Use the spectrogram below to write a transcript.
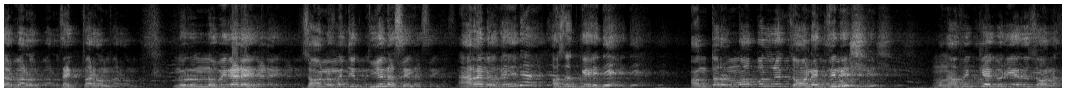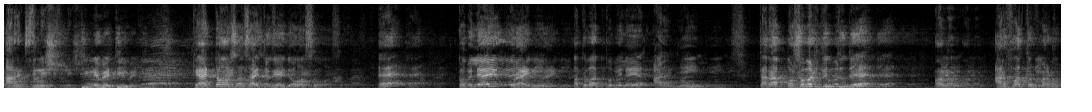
দরবার যাইত পারন। নুরুন নবীর এড়ে জনমে যে দুইন আছে, আর নদী না অসৎ গেয়ে দি অন্তরন ন বললে জন এক জিনিস। মুনাফিক কে করিয়ে জন আরেক জিনিস ঠিনে বেটি। কে টস আসাইতে গিয়ে দেওয়া হ্যাঁ অথবা কবিলায় আরনি। তারা বসবাস কিন্তু দে, অনন আরফাতুর মাড়ক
